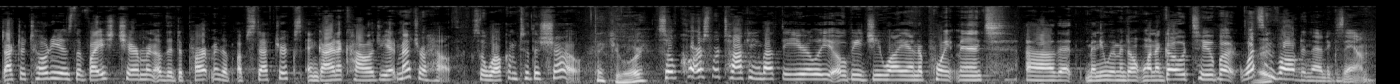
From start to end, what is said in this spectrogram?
Dr. Todia is the vice chairman of the Department of Obstetrics and Gynecology at MetroHealth. So, welcome to the show. Thank you, Lori. So, of course, we're talking about the yearly OBGYN appointment uh, that many women don't want to go to, but what's right. involved in that exam?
